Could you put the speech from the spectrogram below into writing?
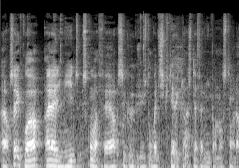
Alors, vous savez quoi? À la limite, ce qu'on va faire, c'est que juste on va discuter avec le reste de la famille pendant ce temps-là.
